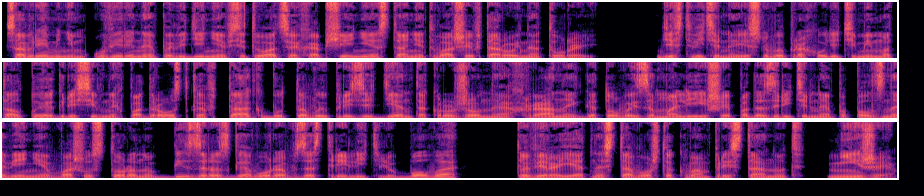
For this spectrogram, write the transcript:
Со временем уверенное поведение в ситуациях общения станет вашей второй натурой. Действительно, если вы проходите мимо толпы агрессивных подростков так, будто вы президент, окруженный охраной, готовый за малейшее подозрительное поползновение в вашу сторону без разговоров застрелить любого, то вероятность того, что к вам пристанут, ниже.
